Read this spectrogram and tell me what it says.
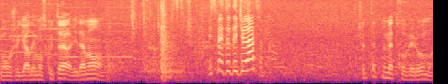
Bon, je vais garder mon scooter, évidemment. Espèce de dégueulasse Je vais peut-être me mettre au vélo, moi.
